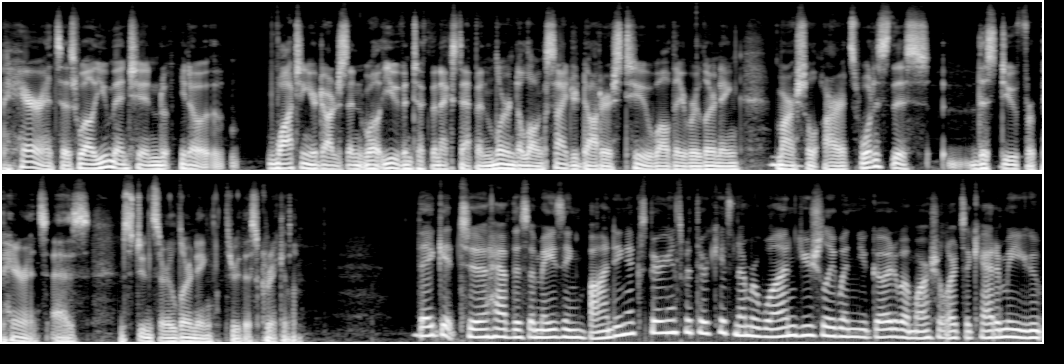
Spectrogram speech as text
parents as well? You mentioned, you know, watching your daughters and well, you even took the next step and learned alongside your daughters too while they were learning mm-hmm. martial arts. What does this this do for parents as students are learning through this curriculum? They get to have this amazing bonding experience with their kids. Number one, usually when you go to a martial arts academy, you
